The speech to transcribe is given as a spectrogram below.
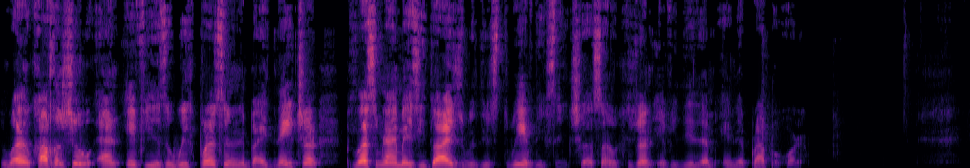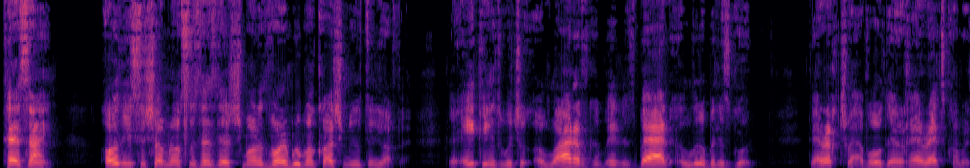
And if he is a weak person by nature, but less than nine he dies with just three of these things. If he did them in the proper order. Tezain. All these Hashem also says. There are eight things which a lot of it is bad, a little bit is good. Derech travel, derech eretz, kamar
